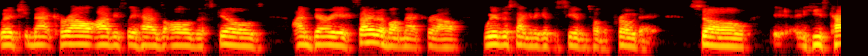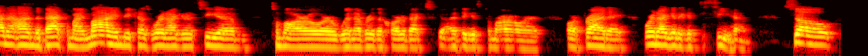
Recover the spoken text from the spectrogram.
which Matt Corral obviously has all of the skills. I'm very excited about Matt Corral. We're just not going to get to see him until the pro day. So eh, he's kind of on the back of my mind because we're not going to see him tomorrow or whenever the quarterbacks. I think it's tomorrow or or Friday. We're not going to get to see him. So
